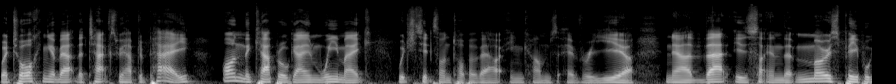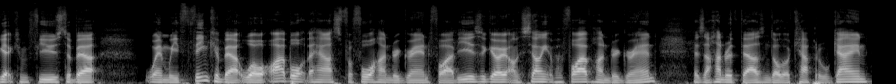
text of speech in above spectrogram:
We're talking about the tax we have to pay on the capital gain we make, which sits on top of our incomes every year. Now, that is something that most people get confused about when we think about, well, I bought the house for 400 grand five years ago, I'm selling it for 500 grand, there's a $100,000 capital gain.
